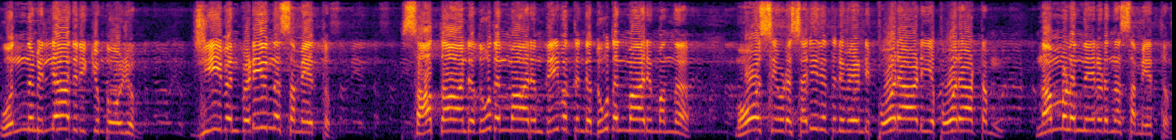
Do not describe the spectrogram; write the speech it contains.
ഒന്നുമില്ലാതിരിക്കുമ്പോഴും ജീവൻ വെടിയുന്ന സമയത്തും സാത്താന്റെ ദൂതന്മാരും ദൈവത്തിന്റെ ദൂതന്മാരും വന്ന് മോശയുടെ ശരീരത്തിന് വേണ്ടി പോരാടിയ പോരാട്ടം നമ്മൾ നേരിടുന്ന സമയത്തും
